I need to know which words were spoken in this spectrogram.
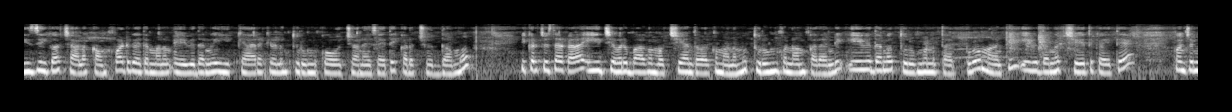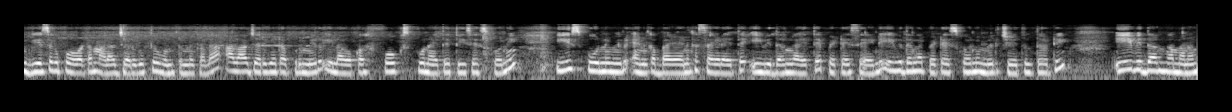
ఈజీగా చాలా కంఫర్ట్గా అయితే మనం ఏ విధంగా ఈ క్యారెట్లను తురుముకోవచ్చు అనేసి అయితే ఇక్కడ చూద్దాము. ఇక్కడ చూసారు కదా ఈ చివరి భాగం వచ్చేంత వరకు మనము తురుముకున్నాం కదండి. ఈ విధంగా తురుముకున్నప్పుడు మనకి ఈ విధంగా చేతికైతే కొంచెం గీసకపోవటం అలా జరుగుతూ ఉంటుంది కదా. అలా జరిగేటప్పుడు మీరు ఇలా ఒక ఫోక్ స్పూన్ అయితే తీసేసుకొని ఈ స్పూన్ని మీరు వెనక బయ వెనక సైడ్ అయితే ఈ విధంగా అయితే పెట్టేసేయండి. ఈ విధంగా పెట్టేసుకొని మీరు చేతులతోటి ఈ విధంగా మనం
